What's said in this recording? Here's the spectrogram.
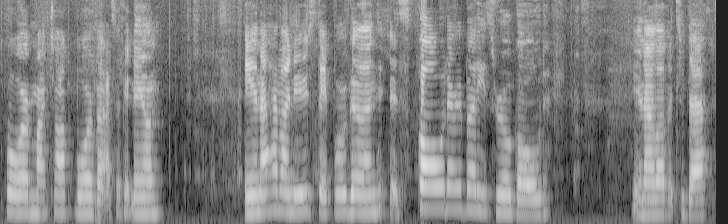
for my chalkboard, but I took it down. And I have my new stapler gun. It's gold, everybody. It's real gold. And I love it to death.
